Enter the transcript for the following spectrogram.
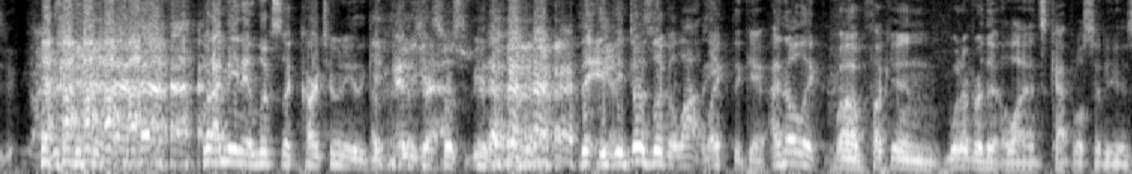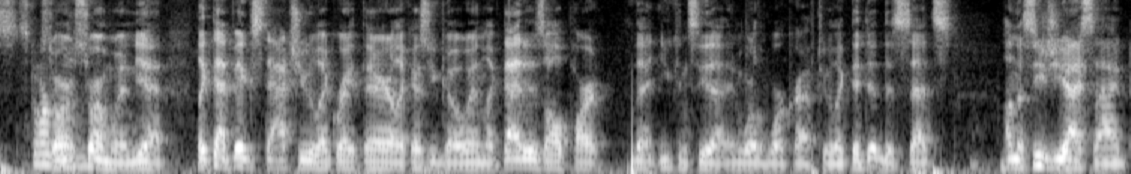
But I mean, it looks like cartoony. The game, the game's supposed to be that. The- it, it does look a lot like the game. I know, like uh, fucking whatever the Alliance capital city is, Stormwind. Storm, Stormwind. Yeah, like that big statue, like right there, like as you go in, like that is all part that you can see that in World of Warcraft too. Like they did the sets on the CGI side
